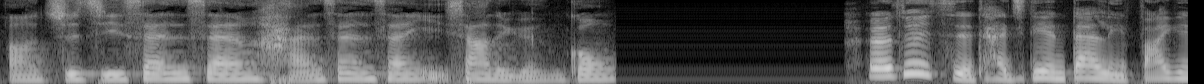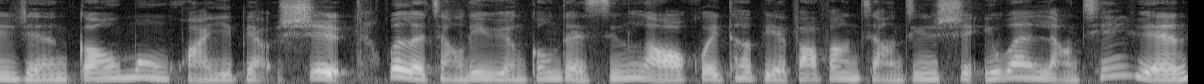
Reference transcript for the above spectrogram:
啊职级三十三含三十三以下的员工。而对此，台积电代理发言人高梦华也表示，为了奖励员工的辛劳，会特别发放奖金是一万两千元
